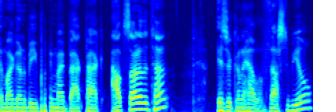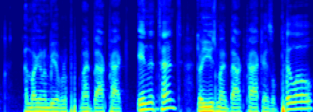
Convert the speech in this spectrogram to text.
am I going to be putting my backpack outside of the tent? Is it going to have a vestibule? Am I going to be able to put my backpack in the tent? Do I use my backpack as a pillow?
